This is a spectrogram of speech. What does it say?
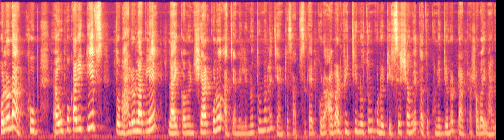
হলো না? খুব উপকারী টিপস। তো ভালো লাগলে লাইক, কমেন্ট, শেয়ার করো আর চ্যানেলে নতুন হলে চ্যানেলটা সাবস্ক্রাইব করো। আবার ফিরছি নতুন কোনো টিপসের সঙ্গে। ততক্ষণের জন্য টাটা, সবাই ভালো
